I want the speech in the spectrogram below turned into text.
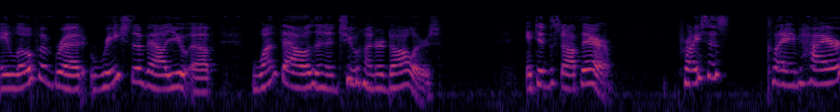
a loaf of bread reached the value of one thousand and two hundred dollars. It didn't stop there. Prices claimed higher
